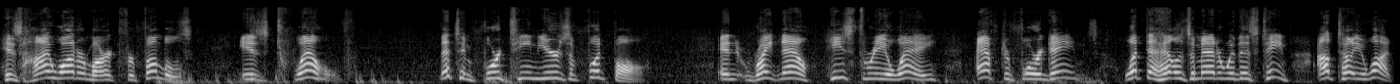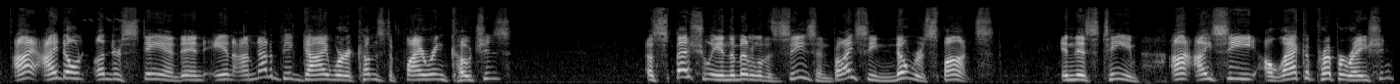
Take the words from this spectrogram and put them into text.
his high water mark for fumbles is 12. That's in 14 years of football. And right now, he's three away after four games. What the hell is the matter with this team? I'll tell you what, I, I don't understand, and, and I'm not a big guy where it comes to firing coaches, especially in the middle of the season, but I see no response in this team. I, I see a lack of preparation,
